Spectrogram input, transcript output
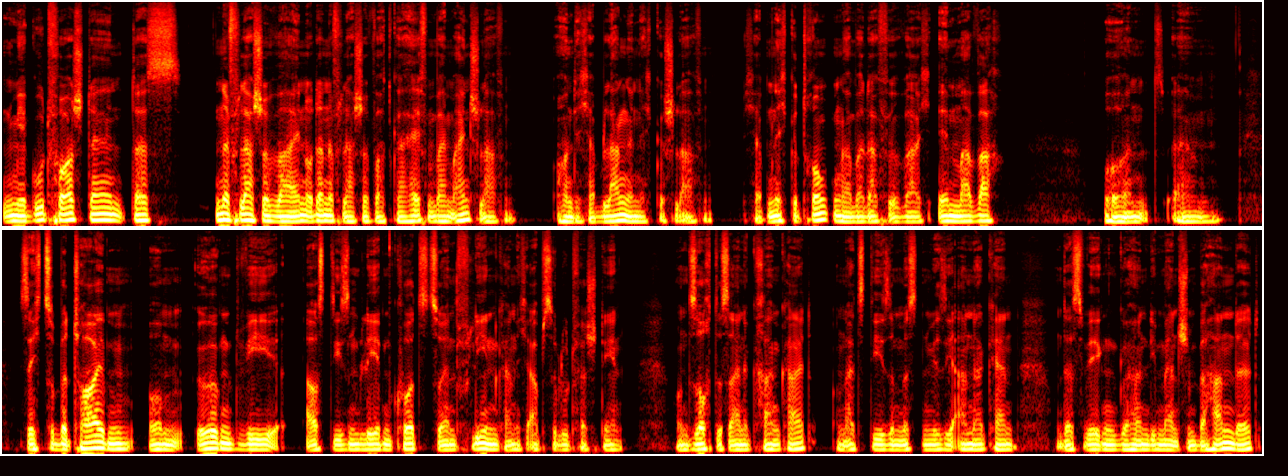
mir gut vorstellen, dass eine Flasche Wein oder eine Flasche Wodka helfen beim Einschlafen. Und ich habe lange nicht geschlafen. Ich habe nicht getrunken, aber dafür war ich immer wach. Und ähm, sich zu betäuben, um irgendwie aus diesem Leben kurz zu entfliehen, kann ich absolut verstehen. Und Sucht ist eine Krankheit und als diese müssten wir sie anerkennen. Und deswegen gehören die Menschen behandelt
